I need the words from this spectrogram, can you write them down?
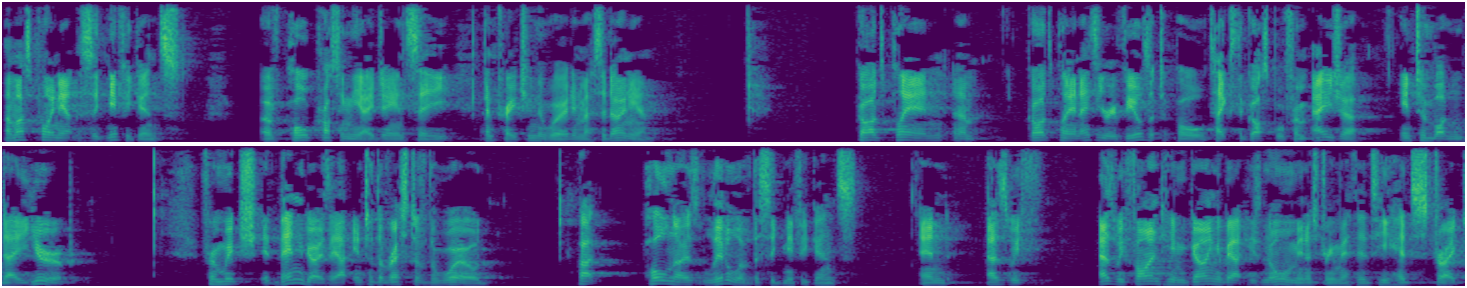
I must point out the significance of Paul crossing the Aegean Sea and preaching the word in Macedonia. God's plan, um, God's plan, as he reveals it to Paul, takes the gospel from Asia into modern day Europe, from which it then goes out into the rest of the world but Paul knows little of the significance, and as we, as we find him going about his normal ministry methods, he heads straight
